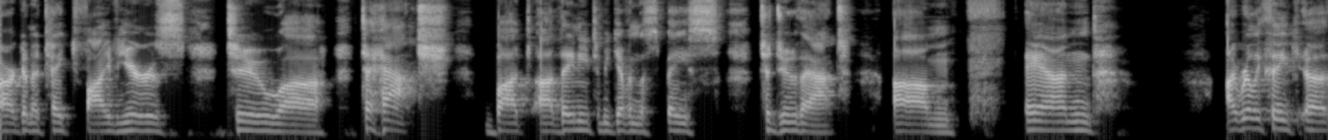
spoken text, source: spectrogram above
are going to take five years to uh, to hatch. but uh, they need to be given the space to do that. Um, and I really think uh,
